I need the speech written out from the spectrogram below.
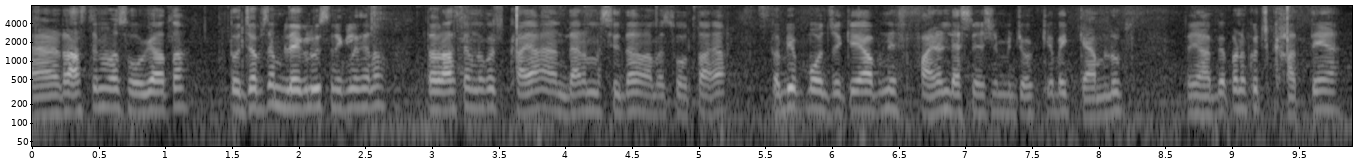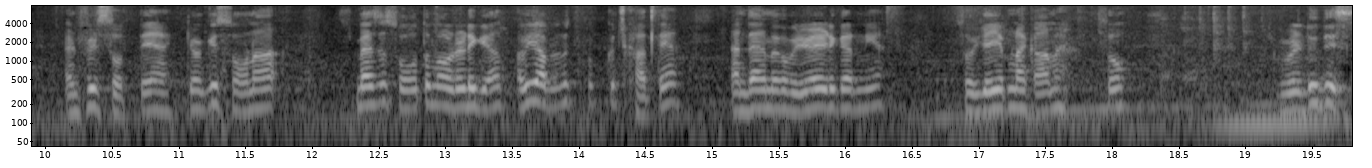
एंड रास्ते में बस हो गया था। तो जब से हम लेक से निकले थे ना, तब रास्ते हमने कुछ खाया एंड देन मैं सीधा हमें सोता आया। तभी पहुँच चुके अपने फाइनल डेस्टिनेशन में, जो कि भाई कैमलू तो यहाँ पे अपन कुछ खाते हैं एंड फिर सोते हैं, क्योंकि सोना, मैं से सो तो मैं ऑलरेडी गया। अभी आप कुछ खाते हैं एंड देन मेरे को वीडियो एडिट करनी है। सो यही अपना काम है। सो विल डू दिस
